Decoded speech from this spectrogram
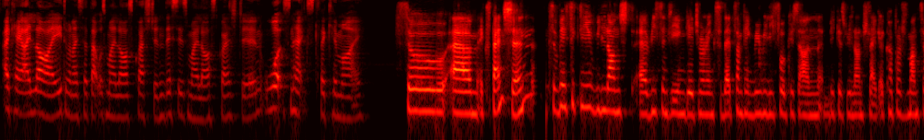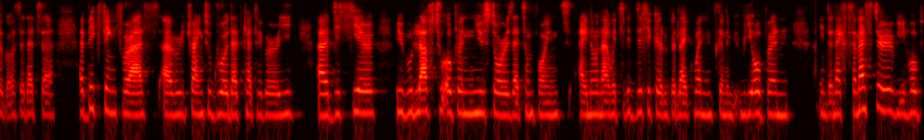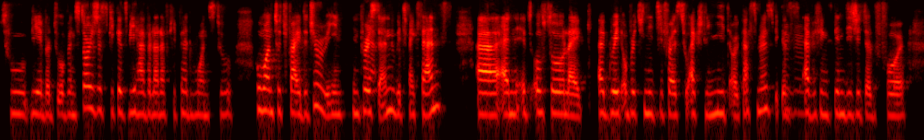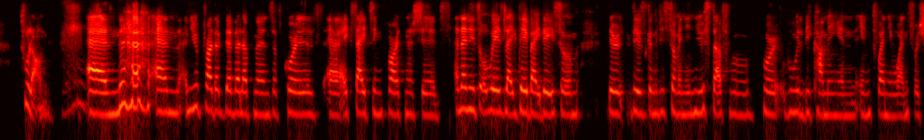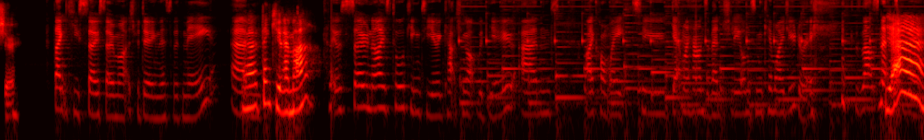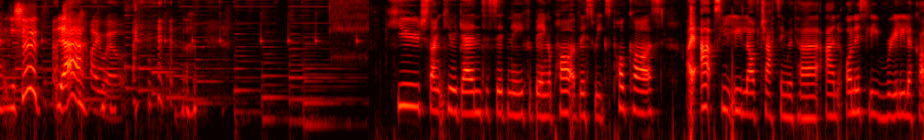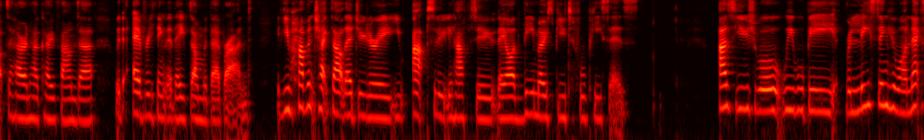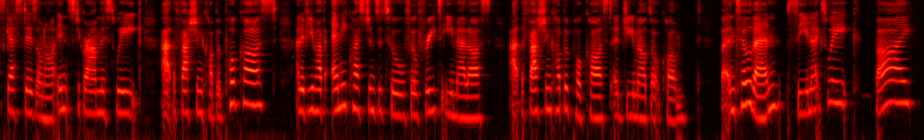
Okay, I lied when I said that was my last question. This is my last question. What's next for Kimaï? So um, expansion. So basically, we launched uh, recently engagement ring. So that's something we really focus on because we launched like a couple of months ago. So that's a, a big thing for us. Uh, we're trying to grow that category uh, this year. We would love to open new stores at some point. I know now it's a bit difficult, but like when it's going to reopen in the next semester, we hope to be able to open stores just because we have a lot of people who wants to who want to try the jewelry in, in person, yeah. which makes sense. Uh, and it's also like a great opportunity for us to actually meet our customers because mm-hmm. everything's been digital for too long mm-hmm. and and new product developments of course uh, exciting partnerships and then it's always like day by day so there there's going to be so many new stuff who who, who will be coming in in 21 for sure thank you so so much for doing this with me um, yeah, thank you, Emma. It was so nice talking to you and catching up with you, and I can't wait to get my hands eventually on some Kimaï jewellery because that's next. Yeah, you should. Yeah, I will. Huge thank you again to Sidney for being a part of this week's podcast. I absolutely love chatting with her and honestly really look up to her and her co founder with everything that they've done with their brand. If you haven't checked out their jewellery, you absolutely have to. They are the most beautiful pieces. As usual, we will be releasing who our next guest is on our Instagram this week at the Fashion Cupboard Podcast. And if you have any questions at all, feel free to email us at the Fashion Cupboard Podcast at gmail.com. But until then, see you next week. Bye.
